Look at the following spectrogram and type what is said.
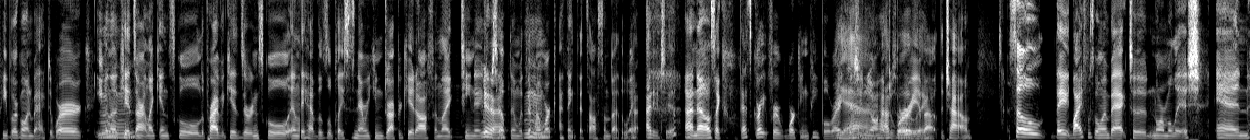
people are going back to work. Even though kids aren't like in school, the private kids are in school and they have those little places now where you can drop your kid off and like teenagers Yeah. help them with their Mhm. homework. I think that's awesome, by the way. I do too. I know. I was like, that's great for working people, right? Because Yeah, you don't have to worry about the child. So they life was going back to normal-ish, and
